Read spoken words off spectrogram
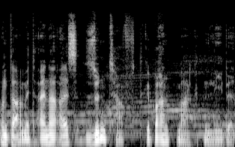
und damit einer als sündhaft gebrandmarkten Liebe.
